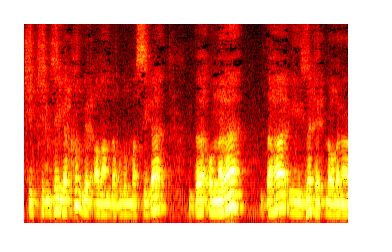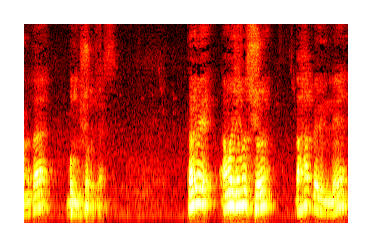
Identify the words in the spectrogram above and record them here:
çiftçimize yakın bir alanda bulunmasıyla da onlara daha iyi hizmet etme olanağını da bulmuş olacağız. Tabi amacımız şu, daha verimli,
